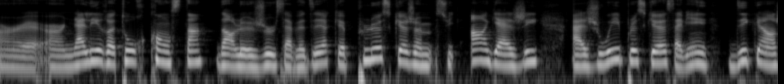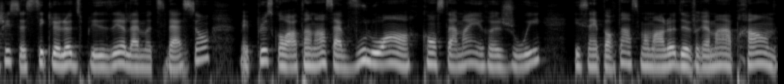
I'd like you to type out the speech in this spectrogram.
un, aller-retour constant dans le jeu. Ça veut dire que plus que je me suis engagée à jouer, plus que ça vient déclencher ce cycle-là du plaisir, de la motivation, mais plus qu'on va avoir tendance à vouloir constamment y rejouer. Et c'est important à ce moment-là de vraiment apprendre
